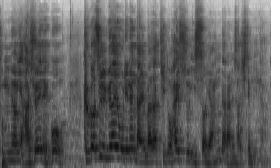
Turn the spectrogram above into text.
분명히 아셔야 되고 그것을 위하여 우리는 날마다 기도할 수 있어야 한다라는 사실입니다.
